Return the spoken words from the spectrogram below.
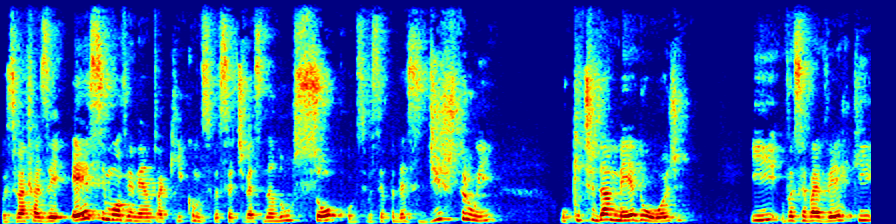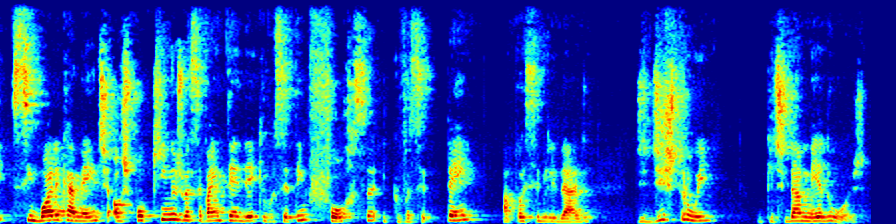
Você vai fazer esse movimento aqui como se você estivesse dando um soco, se você pudesse destruir o que te dá medo hoje. E você vai ver que simbolicamente, aos pouquinhos, você vai entender que você tem força e que você tem a possibilidade de destruir o que te dá medo hoje.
